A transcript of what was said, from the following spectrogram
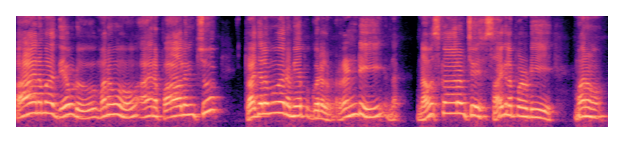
ఆయన మన దేవుడు మనము ఆయన పాలించు ప్రజలము ఆయన మేపు రండి న- నమస్కారం చేసి సాగిలపడుడి. మనం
